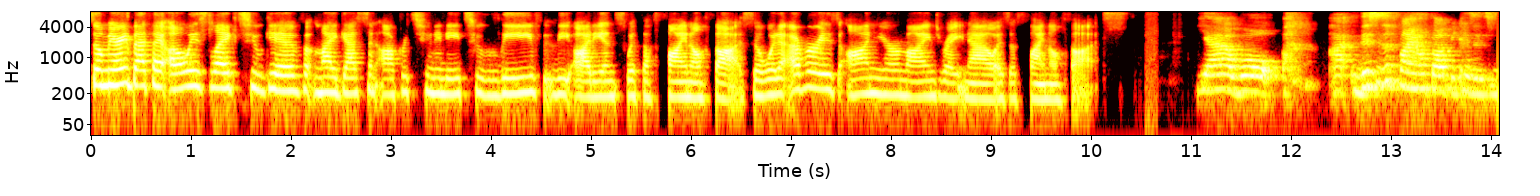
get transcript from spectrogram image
So, Mary Beth, I always like to give my guests an opportunity to leave the audience with a final thought. So, whatever is on your mind right now as a final thought. Yeah, well, I, this is a final thought because it's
